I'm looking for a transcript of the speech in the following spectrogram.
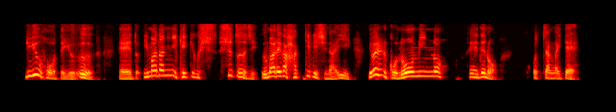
劉邦っていう、えーと、未だに結局出自、生まれがはっきりしない、いわゆるこう農民の、えでのおっちゃんがいて、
